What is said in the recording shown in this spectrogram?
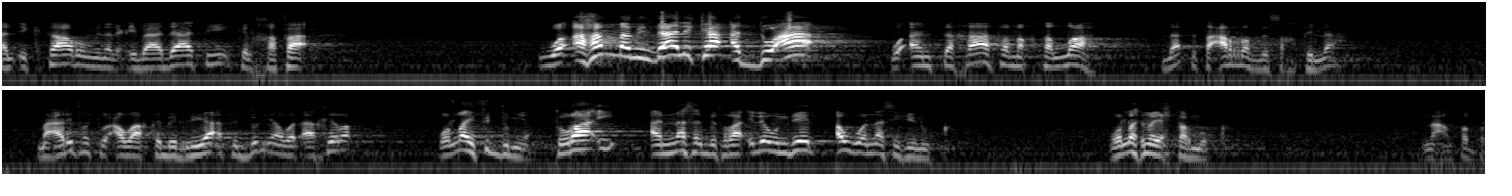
الإكثار من العبادات في الخفاء. وأهم من ذلك الدعاء وأن تخاف مقت الله. لا تتعرض لسخط الله. معرفة عواقب الرياء في الدنيا والآخرة. والله في الدنيا. ترائي الناس اللي بترائي لهم ديل أول ناس يهينوك والله ما يحترموك. نعم فضل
